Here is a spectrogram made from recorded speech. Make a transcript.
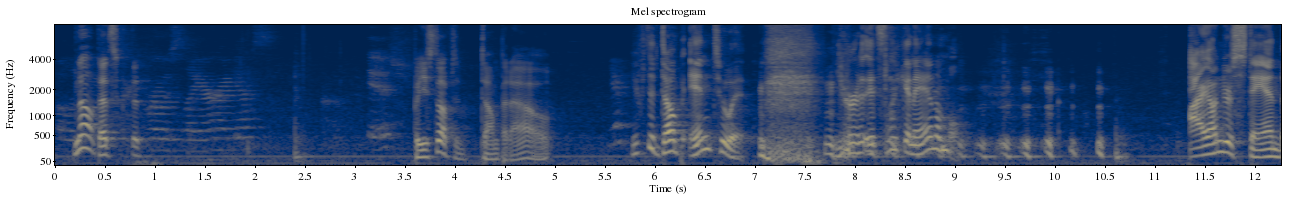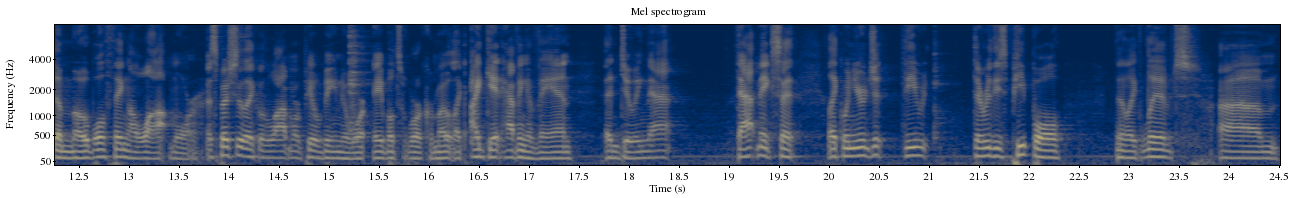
a little No, that's- extra that- layer, I guess. Ish. but you still have to dump it out. You have to dump into it. You're it's like an animal. I understand the mobile thing a lot more, especially like with a lot more people being to work, able to work remote. Like I get having a van and doing that. That makes it like when you're just the there were these people that like lived um,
